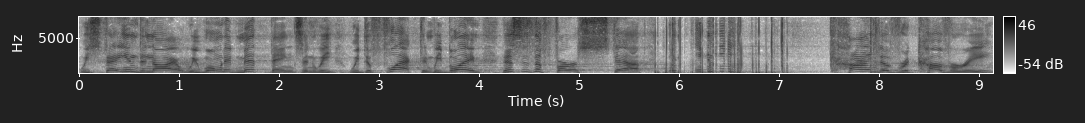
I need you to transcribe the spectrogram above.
We stay in denial. We won't admit things and we, we deflect and we blame. This is the first step in any kind of recovery.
